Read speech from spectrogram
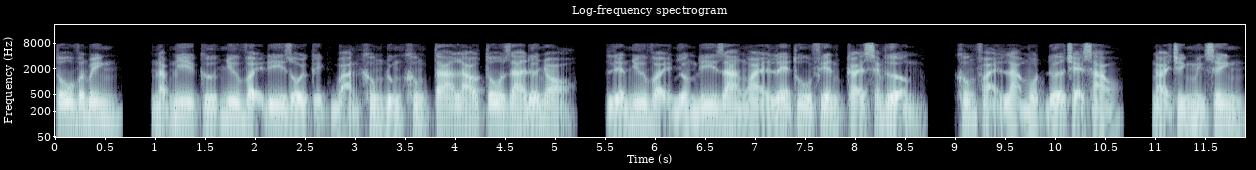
Tô Vân Binh, nạp ni cứ như vậy đi rồi kịch bản không đúng không ta láo tô ra đứa nhỏ, liền như vậy nhường đi ra ngoài Lê Thu phiên cái xem thường, không phải là một đứa trẻ sao, ngài chính mình sinh,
